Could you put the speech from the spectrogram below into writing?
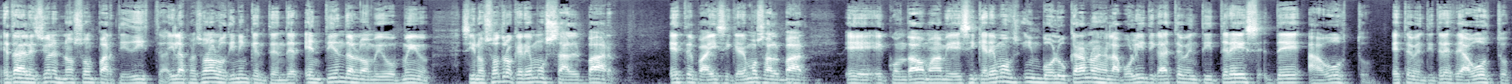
Estas elecciones no son partidistas y las personas lo tienen que entender. Entiéndanlo, amigos míos. Si nosotros queremos salvar este país, si queremos salvar eh, el condado Miami y si queremos involucrarnos en la política este 23 de agosto, este 23 de agosto,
